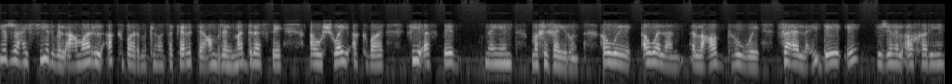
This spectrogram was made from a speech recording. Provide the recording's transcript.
يرجع يصير بالأعمار الأكبر مثل ما ذكرت عمر المدرسة أو شوي أكبر في أسباب اثنين ما في غيرهم. هو اولا العض هو فعل عدائي تجاه الآخرين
